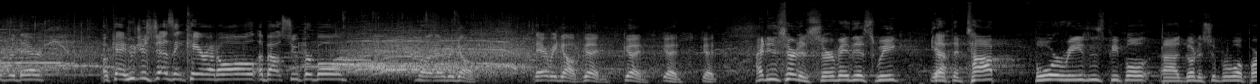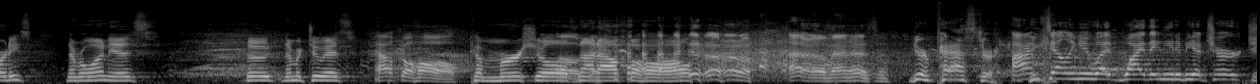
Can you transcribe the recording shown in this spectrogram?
over there. Okay. Who just doesn't care at all about Super Bowl? No, there we go. There we go. Good, good, good, good. I just heard a survey this week Yeah. that the top four reasons people uh, go to Super Bowl parties number one is food, number two is Alcohol. commercials, Oh, not alcohol. I don't know, man. That's a- You're a pastor. I'm telling you what, why they need to be at church.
